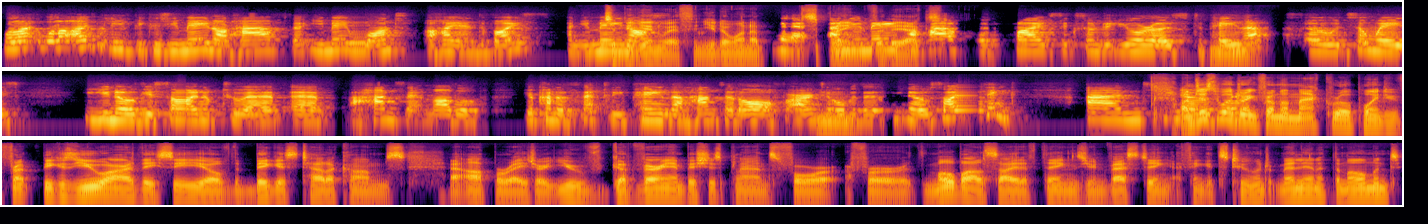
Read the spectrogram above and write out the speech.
Well, I, well, I believe because you may not have that. You may want a high end device, and you may to not begin with, and you don't want to yeah, spring and you may not X. have the five six hundred euros to pay mm. that. So in some ways, you know, if you sign up to a, a, a handset model, you're kind of effectively paying that handset off, aren't you? Mm. Over the, you know, so I think and you know, I'm just wondering from a macro point of view, because you are the CEO of the biggest telecoms uh, operator, you've got very ambitious plans for for the mobile side of things. You're investing, I think it's 200 million at the moment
